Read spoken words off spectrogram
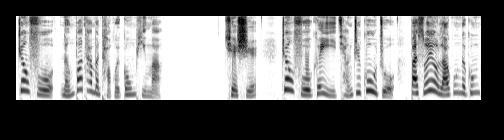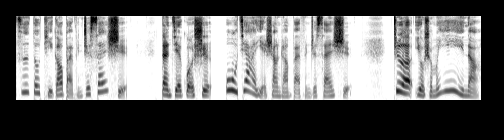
政府能帮他们讨回公平吗？确实，政府可以强制雇主把所有劳工的工资都提高百分之三十，但结果是物价也上涨百分之三十，这有什么意义呢？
